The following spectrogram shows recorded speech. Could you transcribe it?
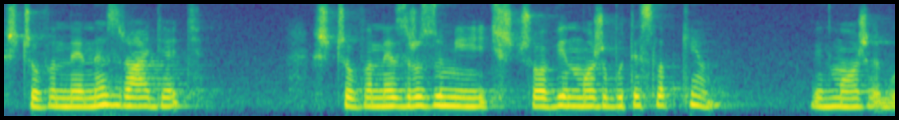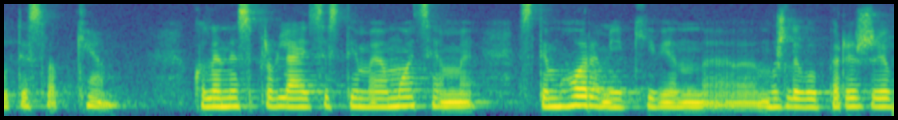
що вони не зрадять, що вони зрозуміють, що він може бути слабким. Він може бути слабким, коли не справляється з тими емоціями, з тим горем, який він, е, можливо, пережив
